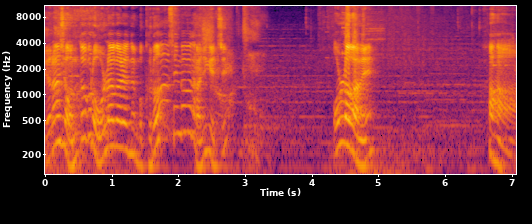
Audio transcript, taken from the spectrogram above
11시 언덕으로 올라가려는 뭐 그런 생각은 아니겠지? 올라가네. 하하.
